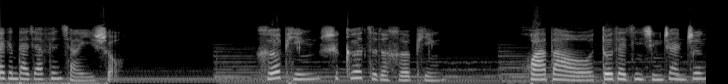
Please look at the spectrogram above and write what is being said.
再跟大家分享一首：和平是鸽子的和平，花豹都在进行战争。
